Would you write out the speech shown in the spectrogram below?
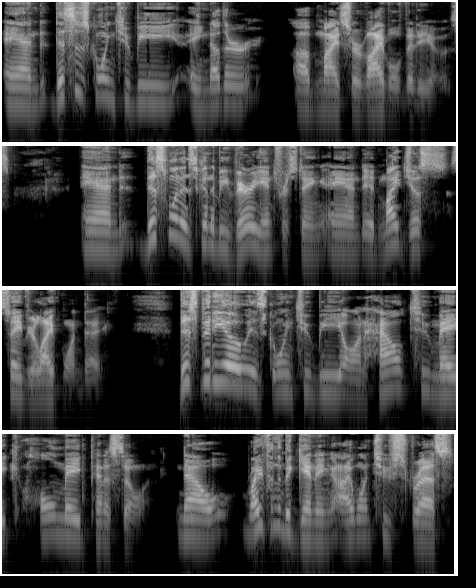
And this is going to be another of my survival videos. And this one is going to be very interesting and it might just save your life one day. This video is going to be on how to make homemade penicillin. Now, right from the beginning, I want to stress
